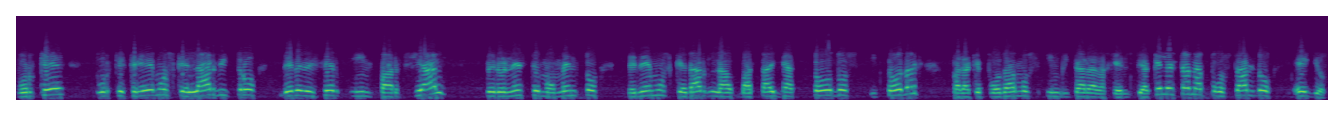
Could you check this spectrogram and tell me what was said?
¿Por qué? Porque creemos que el árbitro debe de ser imparcial, pero en este momento tenemos que dar la batalla todos y todas para que podamos invitar a la gente. ¿A qué le están apostando ellos?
